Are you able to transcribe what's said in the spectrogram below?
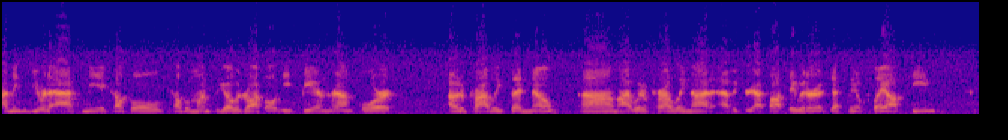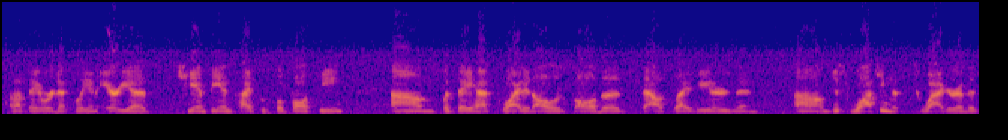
I think if you were to ask me a couple couple months ago, would Rockwall Heath be in round four? I would have probably said no. Um, I would have probably not have agreed. I thought they were definitely a playoff team. I thought they were definitely an area champion type of football team. Um, but they have quieted all of all the, the outside haters, and um, just watching the swagger of this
